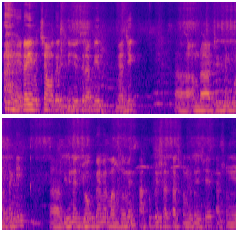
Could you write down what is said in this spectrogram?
এটাই হচ্ছে আমাদের ফিজিওথেরাপির ম্যাজিক আমরা ট্রিটমেন্ট করে থাকি বিভিন্ন যোগ ব্যায়ামের মাধ্যমে। আকুপ্রেশার তার সঙ্গে রয়েছে, তার সঙ্গে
